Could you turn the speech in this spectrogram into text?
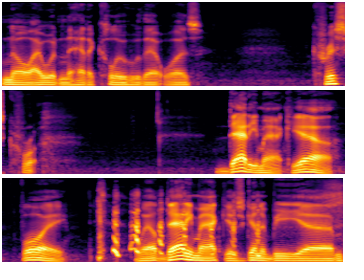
No, I wouldn't have had a clue who that was. Chris Cro- Daddy Mac, yeah. Boy. well, Daddy Mac is going to be um,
